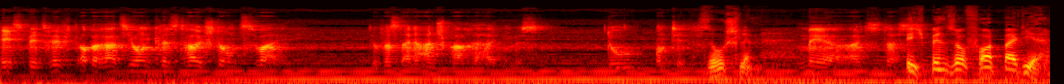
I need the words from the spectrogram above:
Es betrifft Operation Kristallsturm 2. Du wirst eine Ansprache halten müssen. Du und Tiff. So schlimm. Mehr als das. Ich bin sofort bei dir.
